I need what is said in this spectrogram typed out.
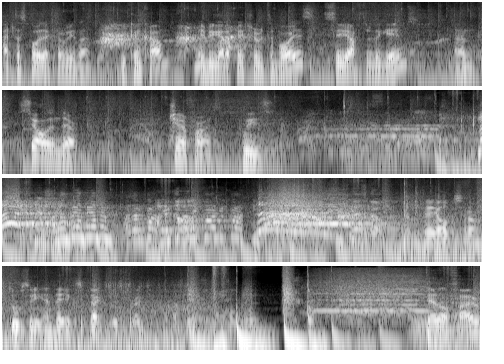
at the Spodek Arena. You can come, maybe get a picture with the boys, see you after the games, and see you all in there. Cheer for us, please. Let's go. They always around 2-3 and they expect this spread. Okay? They're on fire,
